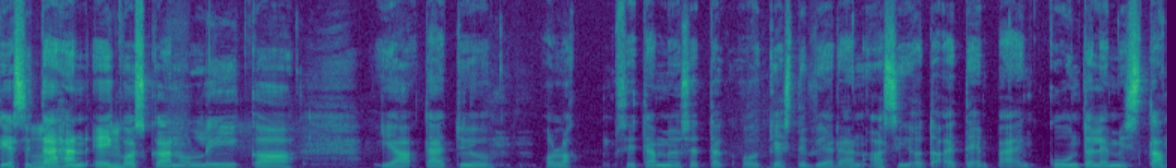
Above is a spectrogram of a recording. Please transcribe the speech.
ja sitähän mm. ei mm. koskaan ole liikaa. Ja täytyy olla sitä myös, että oikeasti viedään asioita eteenpäin, kuuntelemista,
